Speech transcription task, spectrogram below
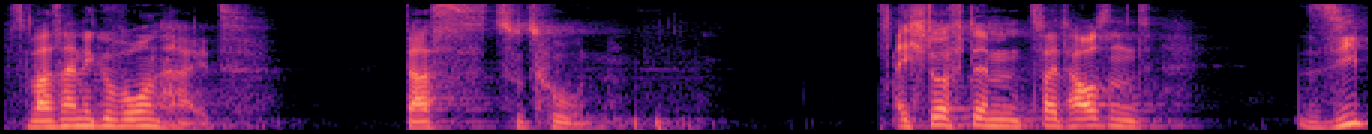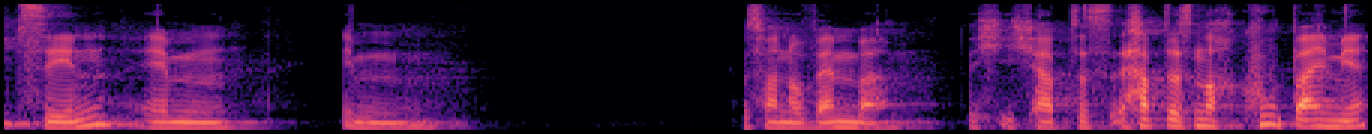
Es war seine Gewohnheit, das zu tun. Ich durfte im 2000 17 im, im das war November, ich, ich habe das, hab das noch gut bei mir,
